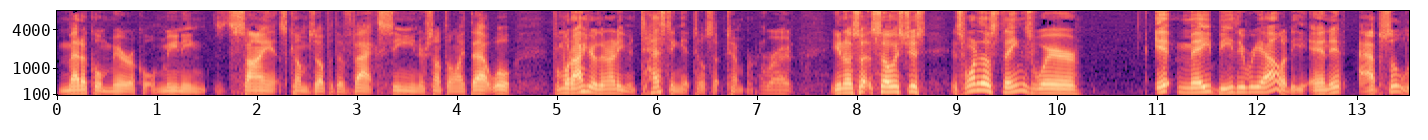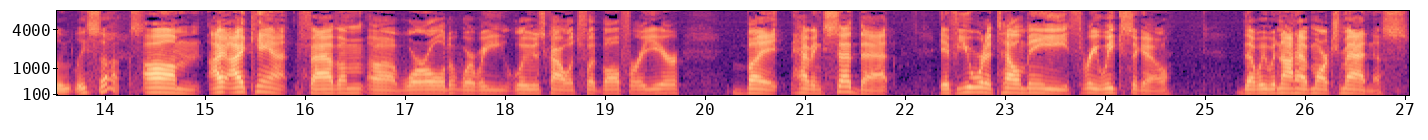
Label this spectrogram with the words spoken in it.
medical miracle, meaning science comes up with a vaccine or something like that." Well, from what I hear, they're not even testing it till September. Right. You know, so so it's just it's one of those things where it may be the reality, and it absolutely sucks. Um, I, I can't fathom a world where we lose college football for a year. But having said that, if you were to tell me three weeks ago that we would not have March Madness,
